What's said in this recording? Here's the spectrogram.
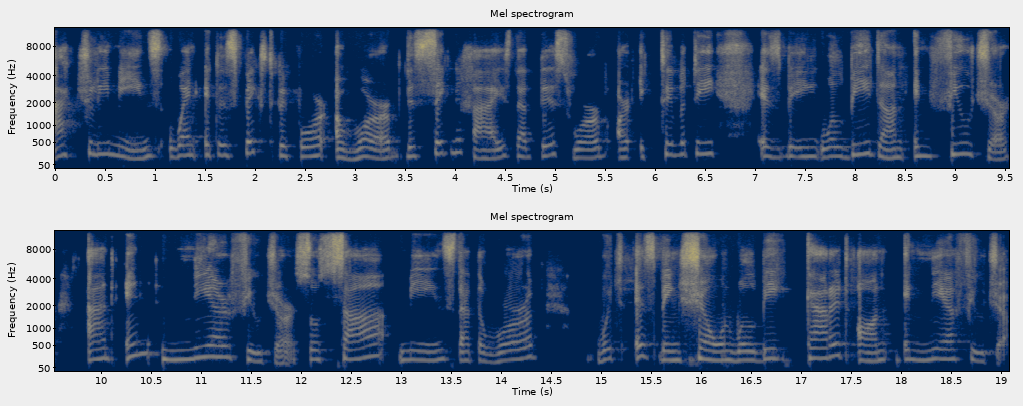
actually means when it is fixed before a verb, this signifies that this verb or activity is being will be done in future and in near future. So sa means that the verb which is being shown will be carried on in near future.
